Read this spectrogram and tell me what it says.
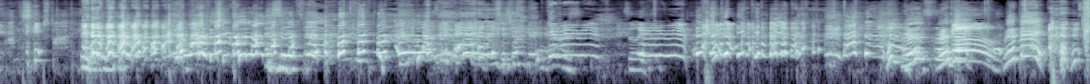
On the same spot. Why would you put it on the same spot? Give her a rip! So Give like, her a rip! Rip, rip it! Go! Rip it!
